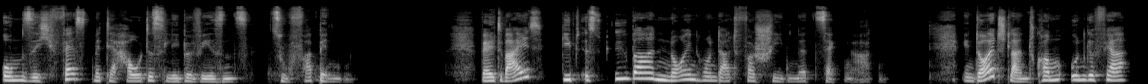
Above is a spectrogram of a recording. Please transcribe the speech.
um sich fest mit der Haut des Lebewesens zu verbinden. Weltweit gibt es über 900 verschiedene Zeckenarten. In Deutschland kommen ungefähr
